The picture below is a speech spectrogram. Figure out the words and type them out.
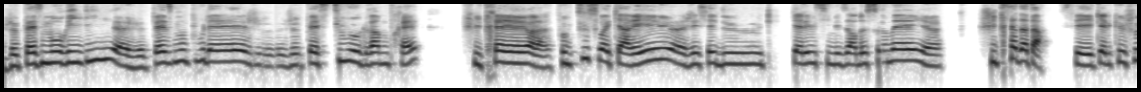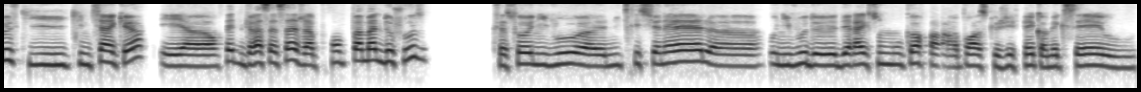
je pèse mon riz, je pèse mon poulet, je, pèse tout au gramme près. Je suis très voilà, faut que tout soit carré. J'essaie de caler aussi mes heures de sommeil. Je suis très data. C'est quelque chose qui, me tient à cœur. Et euh, en fait, grâce à ça, j'apprends pas mal de choses, que ce soit au niveau euh, nutritionnel, euh, au niveau de, des réactions de mon corps par rapport à ce que j'ai fait comme excès ou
